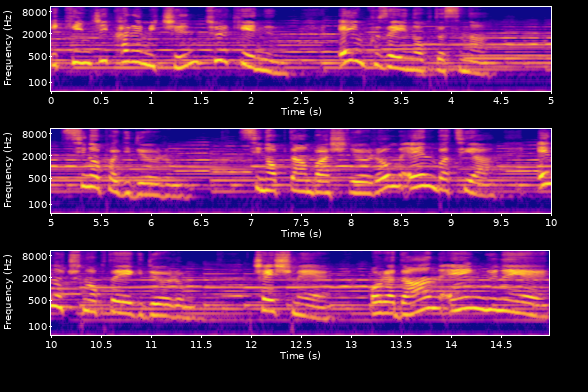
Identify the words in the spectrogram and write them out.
İkinci karem için Türkiye'nin en kuzey noktasına Sinop'a gidiyorum. Sinop'tan başlıyorum en batıya, en uç noktaya gidiyorum. Çeşme'ye, Oradan en güneye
